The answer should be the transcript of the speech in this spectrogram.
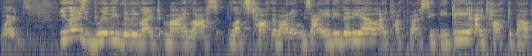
words you guys really, really liked my last Let's Talk About Anxiety video. I talked about CBD. I talked about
